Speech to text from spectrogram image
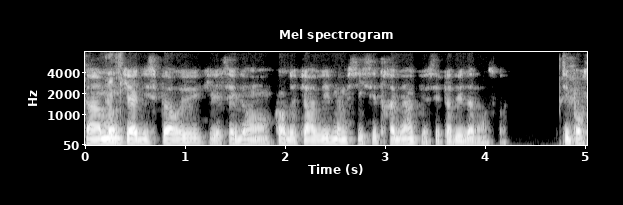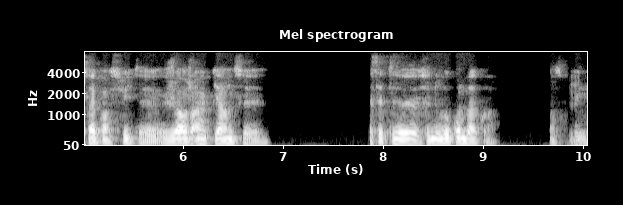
C'est un monde qui a disparu et qu'il essaye encore de faire vivre, même s'il sait très bien que c'est perdu d'avance. C'est pour ça qu'ensuite, euh, Georges incarne ce, cette, ce nouveau combat, quoi. Que Mm.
